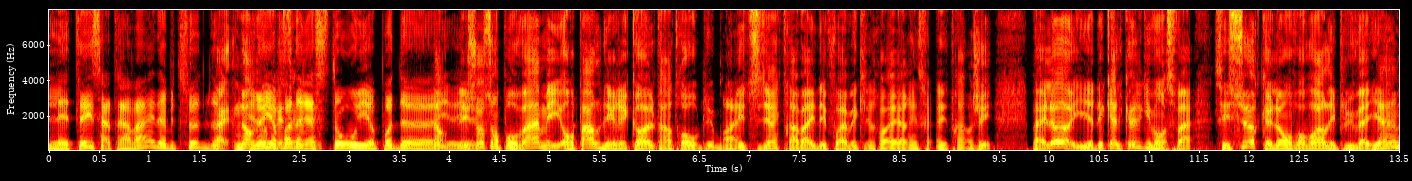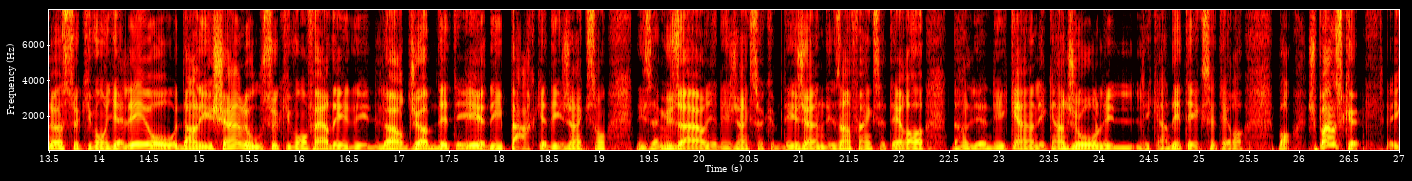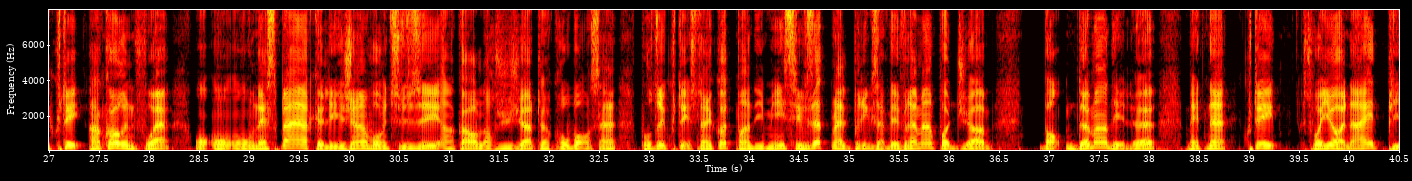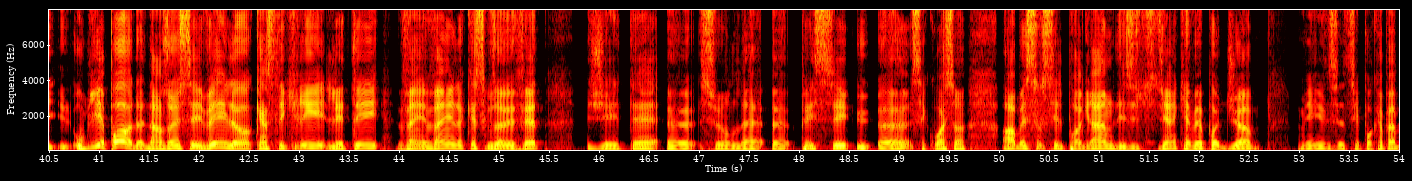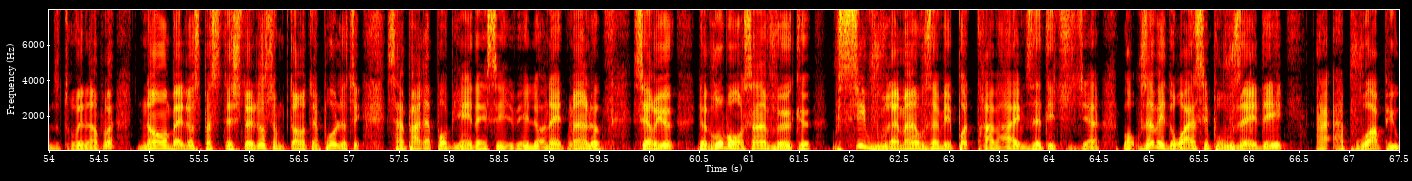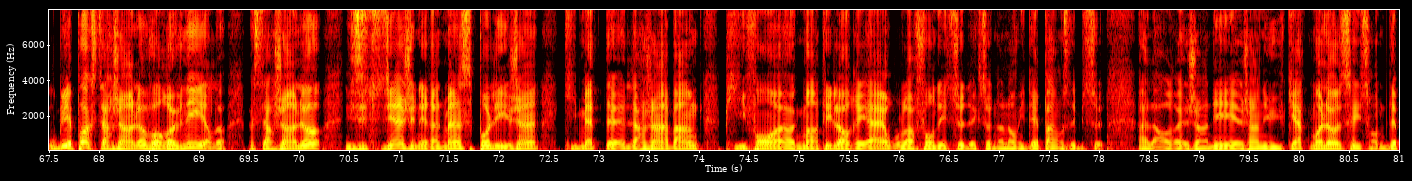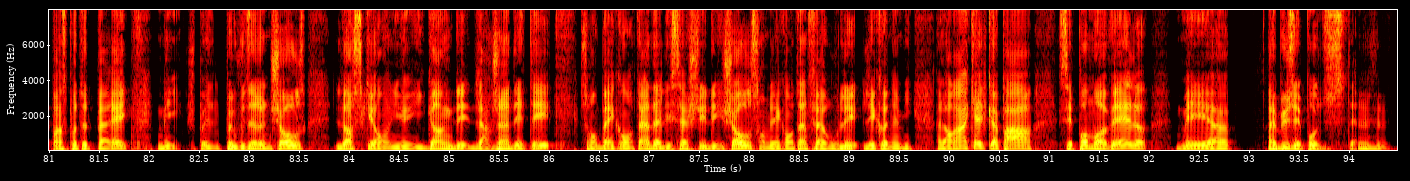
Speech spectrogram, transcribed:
L'été, ça travaille d'habitude. Ben, Et là, il n'y a pas de resto, il n'y a pas de. Non, il y a- les choses sont pas ouvertes, mais on parle des récoltes, entre autres. Il y a beaucoup Ouais. d'étudiants qui travaillent des fois avec les travailleurs étr- étrangers. Ben là, il y a des calculs qui vont se faire. C'est sûr que là, on va voir les plus vaillants, là, ceux qui vont y aller dans les champs, ou ceux qui vont faire des, leur job d'été. Il y a des parcs, il y a des gens qui sont des amuseurs, il y a des gens qui s'occupent des jeunes, des enfants, etc. Dans les, camps, les camps de jour, les, camps d'été, etc. Bon, je pense que, écoutez, encore une fois, on espère que les gens vont utiliser encore leur jugeote, leur gros bon sens, pour dire, écoutez, c'est un cas de pandémie. Si vous êtes mal pris, que vous avez vraiment pas de job, bon, demandez-le. Maintenant, écoutez, Soyez honnête, puis oubliez pas, dans un CV, là, quand c'est écrit l'été 2020, là, qu'est-ce que vous avez fait? J'étais euh, sur la euh, PCUE. C'est quoi ça? Ah, ben ça, c'est le programme des étudiants qui n'avaient pas de job. Mais vous n'étiez pas capable de trouver d'emploi? Non, ben là, c'est parce que là, ça me tentait pas. Là, ça me paraît pas bien d'un CV, honnêtement. Là, sérieux, le gros bon sens veut que si vous vraiment vous avez pas de travail, vous êtes étudiant, bon, vous avez droit, c'est pour vous aider à, pouvoir. Puis oubliez pas que cet argent-là va revenir. Là, parce que cet argent-là, les étudiants, généralement, c'est pas les gens qui mettent euh, de l'argent à la banque puis ils font euh, augmenter leur REER ou leur fonds d'études avec ça. Non, non, ils dépensent d'habitude. Alors, euh, j'en ai j'en ai eu quatre. Moi, là, ils ils dépensent pas tout pareil. Mais je peux, peux vous dire une chose, lorsqu'ils ils, gagnent des- de l'argent d'été, ils sont bien contents d'aller s'acheter des choses, ils sont bien contents de faire rouler l'économie. Alors, en quelque part, c'est pas mauvais, là, mais euh, abusez pas du système.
